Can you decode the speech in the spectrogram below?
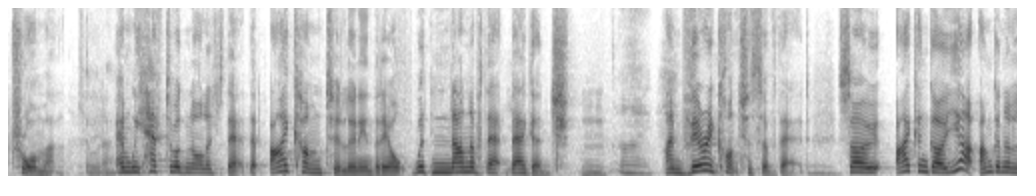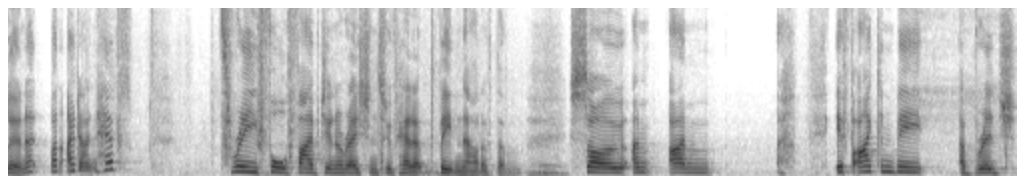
trauma. And we have to acknowledge that, that I come to learning the reo with none of that baggage. Mm. I'm very conscious of that. Mm. So I can go, yeah, I'm going to learn it, but I don't have three, four, five generations who've had it beaten out of them. Mm. So I'm, I'm, if I can be a bridge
